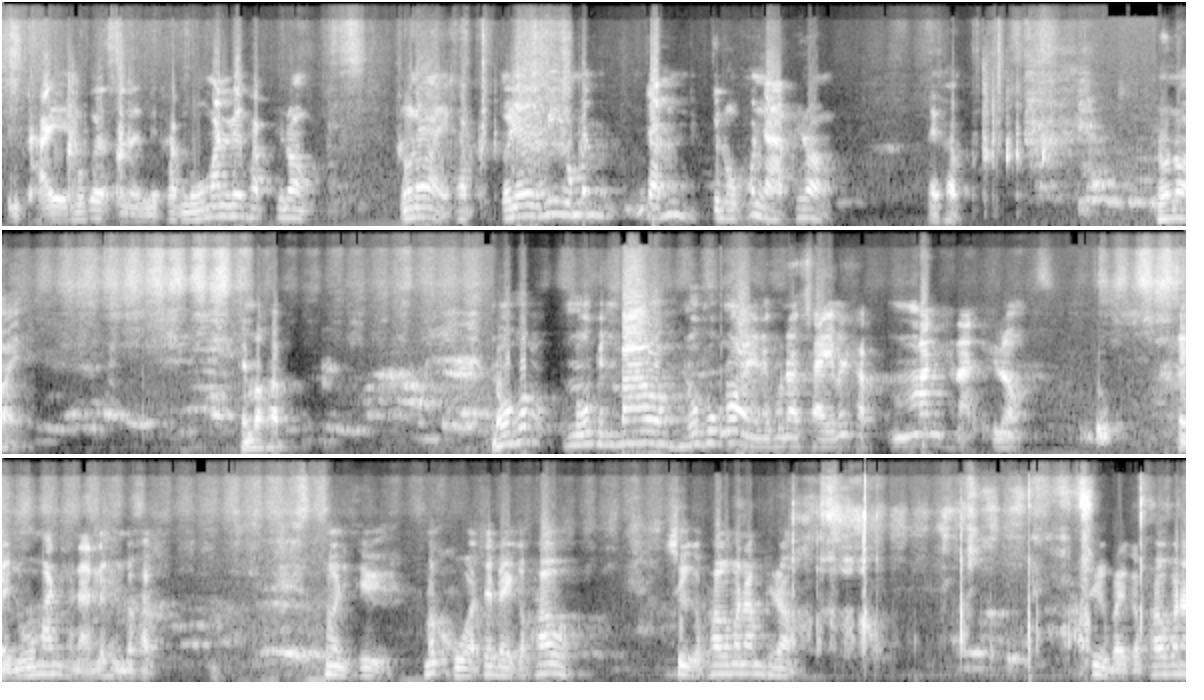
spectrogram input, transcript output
เป็นไข่มันก็อันนั้นนี่ครับหนูมันเลยครับพี่น้องหนูน้อยครับ ตัวใหญ่มีอยู่มันยำกระดูกมันหยาบพี่น้องนี่ครับหนูน้อย เห็นบ่ครับหนูพวกหนูเป็นเบาหนูพวกน้อยนะคุณอาใส่มันครับ มันขนาดพี่น้องใส่หนูมันขนาดเลยเห็นปะครับ เมื่อนี่ที่มะขวใส่ใบกะเพราซื้อกะเพรามานำพี่น้องซื้อใบกะเพรามาน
